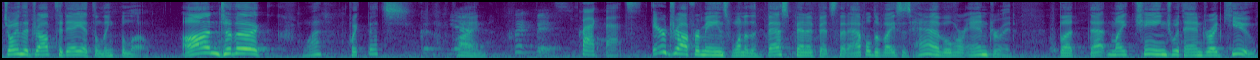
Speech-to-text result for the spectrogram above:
Join the drop today at the link below. On to the. What? Quick bits? Yeah, Fine. Quick bits. Quack bats. AirDrop remains one of the best benefits that Apple devices have over Android, but that might change with Android Q.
